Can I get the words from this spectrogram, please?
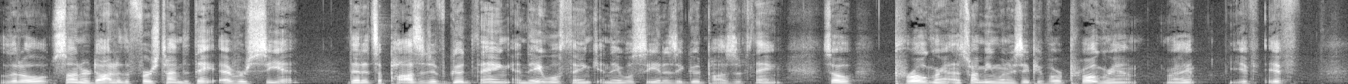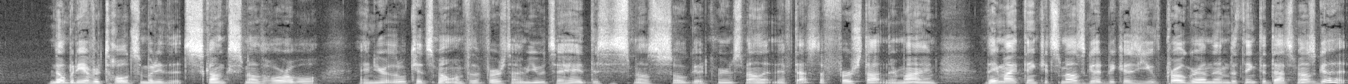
little son or daughter the first time that they ever see it that it's a positive good thing and they will think and they will see it as a good positive thing. So program that's what i mean when i say people are programmed right? If if nobody ever told somebody that skunk smelled horrible and your little kid smelled one for the first time you would say hey this is, smells so good come here and smell it. And if that's the first thought in their mind they might think it smells good because you've programmed them to think that that smells good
